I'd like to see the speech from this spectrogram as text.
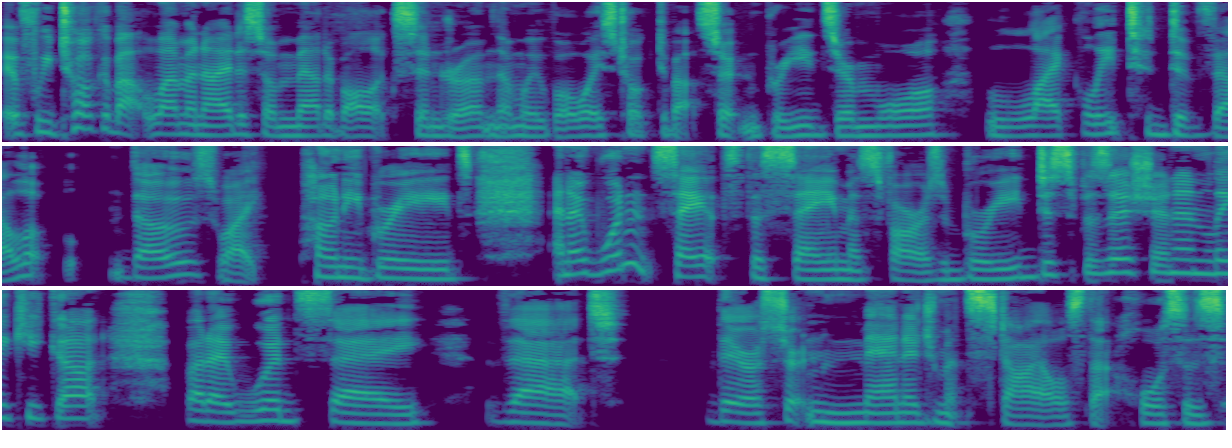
if we talk about laminitis or metabolic syndrome, then we've always talked about certain breeds are more likely to develop those, like pony breeds. And I wouldn't say it's the same as far as breed disposition and leaky gut, but I would say that there are certain management styles that horses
